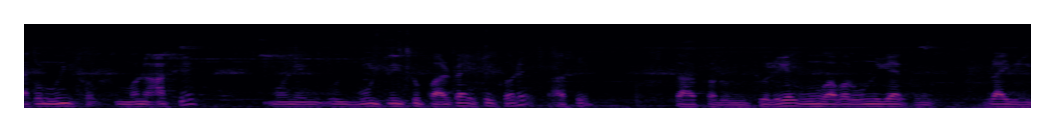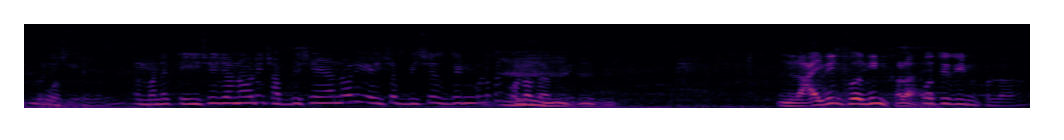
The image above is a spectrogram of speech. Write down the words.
এখন উনি সব মানে আসে মানে ওই টই একটু পাল্টা এসে করে আসে তারপর উনি চলে যায় উনি আবার অন্য জায়গায় লাইব্রেরি করে। মানে তেইশে জানুয়ারি ছাব্বিশে জানুয়ারি এইসব বিশেষ দিনগুলোতে খোলা থাকবে লাইব্রেরি প্রতিদিন খোলা প্রতিদিন খোলা হয়।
